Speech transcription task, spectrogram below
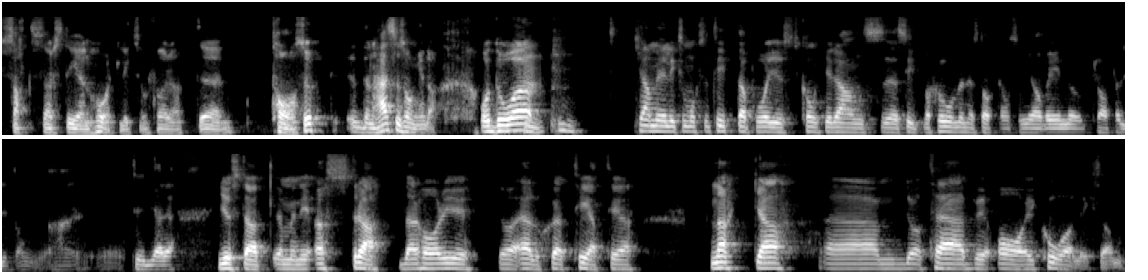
satsar stenhårt liksom för att eh, ta oss upp den här säsongen. Då. Och då mm. kan vi liksom också titta på just konkurrenssituationen i Stockholm som jag var inne och pratade lite om här eh, tidigare. Just att ja, men i östra, där har du ju du har Älvsjö, TT, Nacka, um, du har Täby, AIK liksom.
